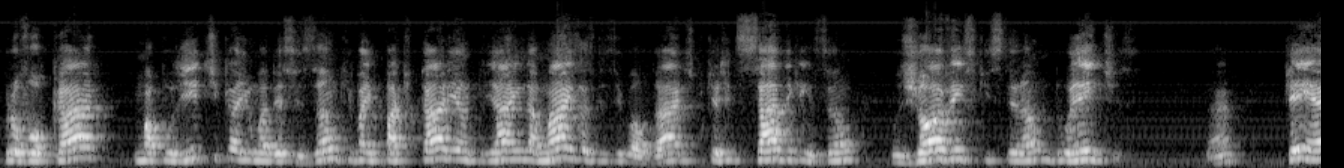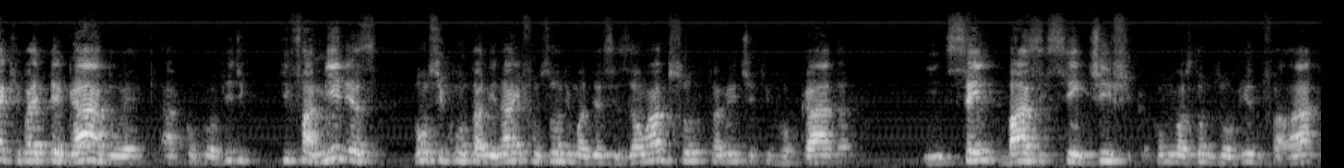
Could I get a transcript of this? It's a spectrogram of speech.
provocar uma política e uma decisão que vai impactar e ampliar ainda mais as desigualdades, porque a gente sabe quem são os jovens que serão doentes. Né? Quem é que vai pegar o Covid? Que famílias vão se contaminar em função de uma decisão absolutamente equivocada e sem base científica, como nós estamos ouvindo falar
